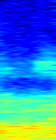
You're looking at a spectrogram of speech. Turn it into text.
Thank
